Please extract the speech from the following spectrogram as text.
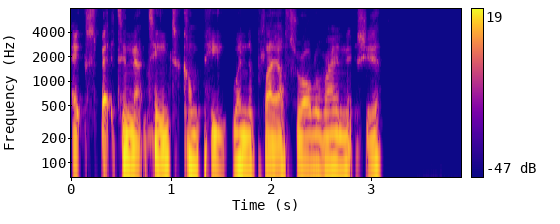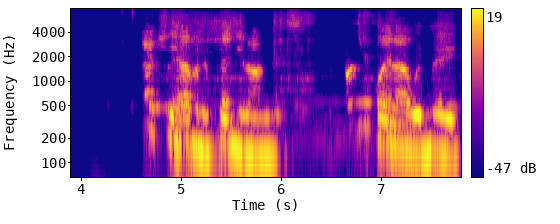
expecting that team to compete when the playoffs roll around next year? I actually have an opinion on this. The first point I would make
